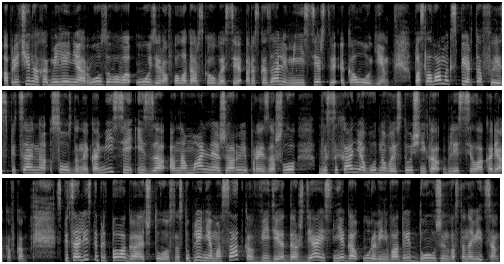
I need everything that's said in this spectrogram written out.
О причинах обмеления Розового озера в Павлодарской области рассказали в Министерстве экологии. По словам экспертов и специально созданной комиссии, из-за аномальной жары произошло высыхание водного источника близ села Коряковка. Специалисты предполагают, что с наступлением осадков в виде дождя и снега уровень воды должен восстановиться.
